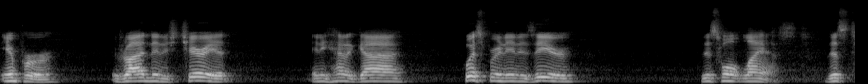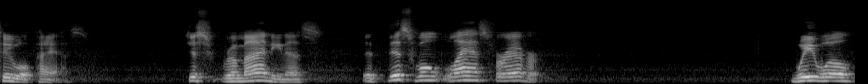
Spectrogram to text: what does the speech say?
emperor, was riding in his chariot and he had a guy whispering in his ear, This won't last. This too will pass. Just reminding us that this won't last forever. We will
